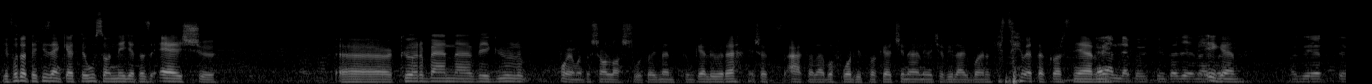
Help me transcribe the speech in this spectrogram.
ugye futott egy 12-24-et az első uh, körben, végül folyamatosan lassult, hogy mentünk előre, és ezt általában fordítva kell csinálni, hogyha világbajnoki címet akarsz nyerni. Nem lepődtünk azért, mert Igen. azért uh,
